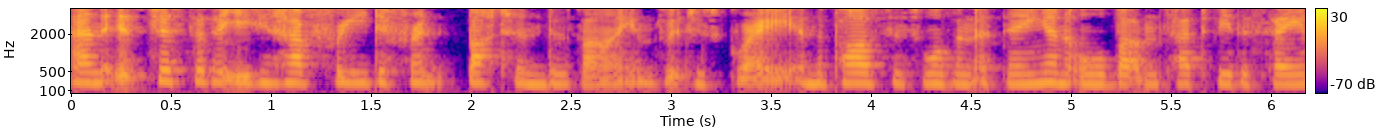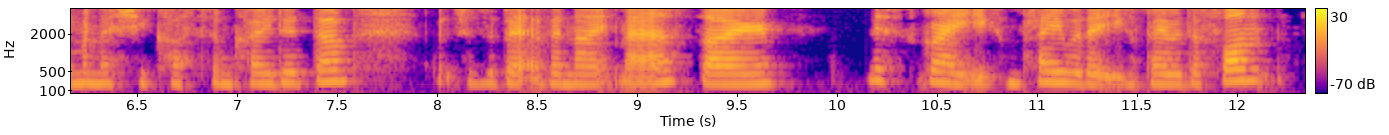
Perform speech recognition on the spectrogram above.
And it's just so that you can have three different button designs which is great. In the past this wasn't a thing and all buttons had to be the same unless you custom coded them which is a bit of a nightmare. So this is great. You can play with it. You can play with the fonts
